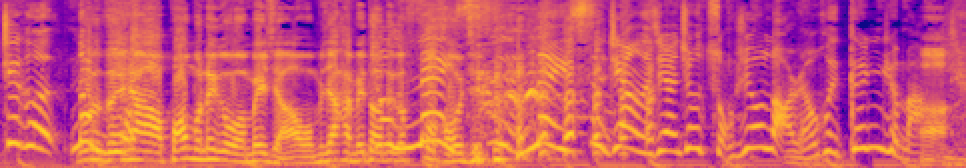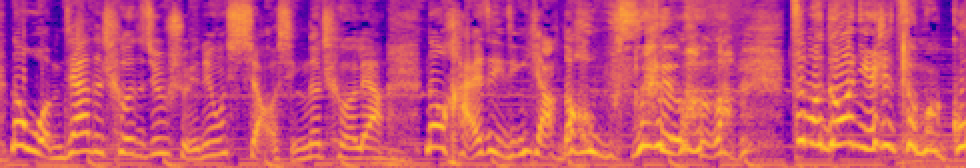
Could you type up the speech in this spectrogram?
这个那我等一下，保姆那个我没讲，我们家还没到那个富豪阶段。类似这样的这样，就总是有老人会跟着嘛。啊，那我们家的车子就是属于那种小型的车辆，那我孩子已经养到五岁了了，这么多年是怎么过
